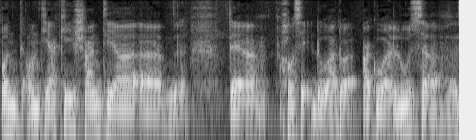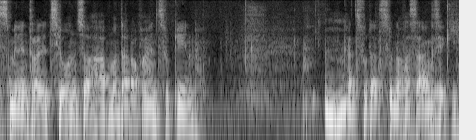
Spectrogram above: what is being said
und, und Yaki scheint ja äh, der José Eduardo Agualusa es mit den Traditionen zu haben und darauf einzugehen. Kannst du dazu noch was sagen, Seki?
